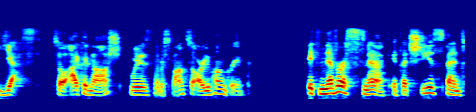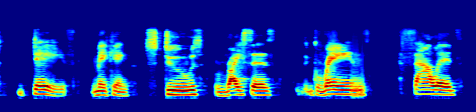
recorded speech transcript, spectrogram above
Yes. So I could nosh, which is the response to "Are you hungry?" It's never a snack. It's that she has spent days making stews, rices, grains, salads,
